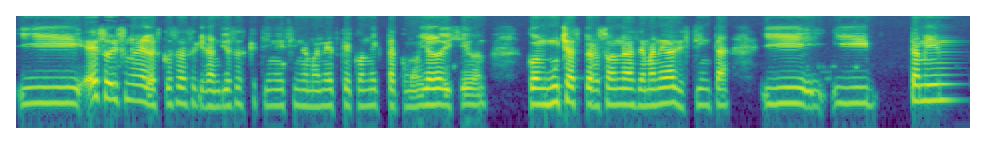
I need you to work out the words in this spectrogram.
Y eso es una de las cosas grandiosas que tiene Cinemanet, que conecta, como ya lo dijeron, con muchas personas de manera distinta y, y también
